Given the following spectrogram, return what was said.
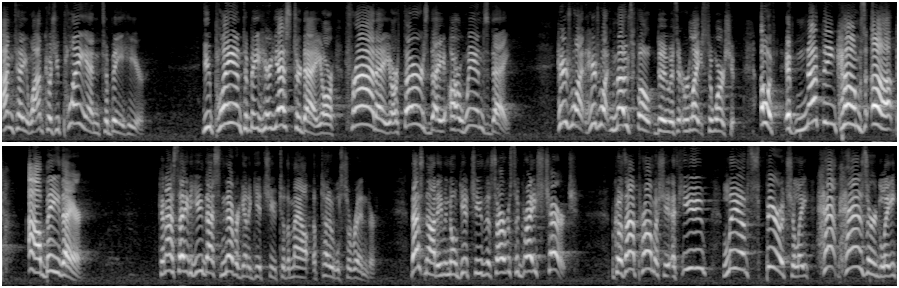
I can tell you why, because you plan to be here. You planned to be here yesterday or Friday or Thursday or Wednesday. Here's what, here's what most folk do as it relates to worship. Oh, if, if nothing comes up, I'll be there. Can I say to you, that's never going to get you to the mount of total surrender. That's not even going to get you the service of Grace Church. Because I promise you, if you live spiritually, haphazardly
